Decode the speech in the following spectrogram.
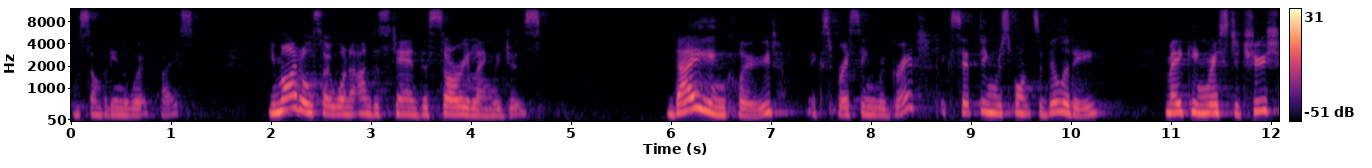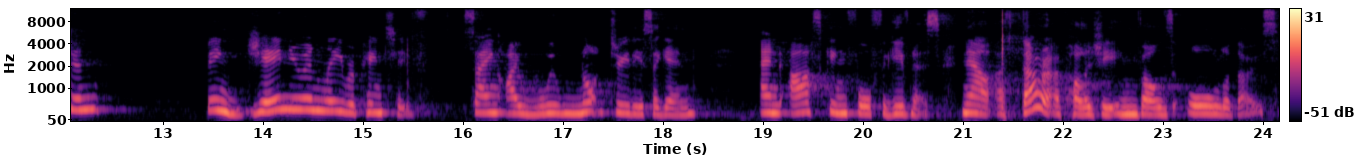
or somebody in the workplace. You might also want to understand the sorry languages. They include expressing regret, accepting responsibility, making restitution, being genuinely repentive, saying, I will not do this again, and asking for forgiveness. Now, a thorough apology involves all of those.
